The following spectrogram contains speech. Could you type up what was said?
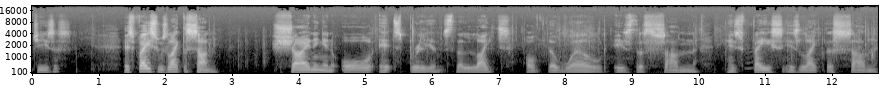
Jesus, his face was like the sun, shining in all its brilliance. The light of the world is the sun. His face is like the sun.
